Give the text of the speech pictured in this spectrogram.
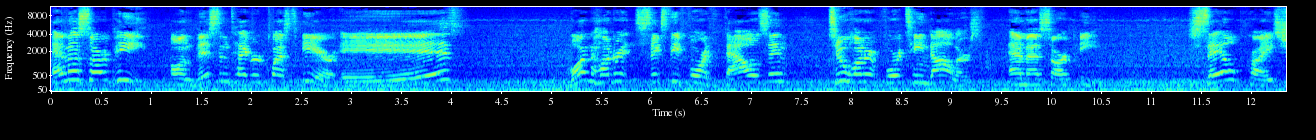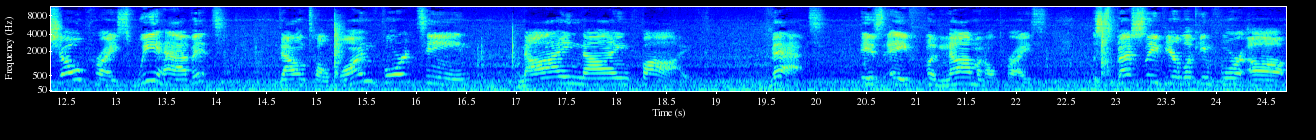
MSRP on this Entegra Qwest here is $164,214 MSRP. Sale price, show price, we have it down to 114,995. That is a phenomenal price, especially if you're looking for a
